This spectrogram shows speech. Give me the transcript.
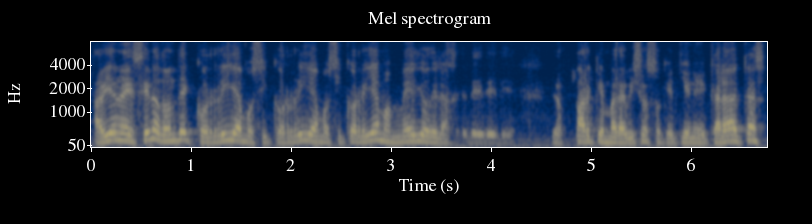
había, una escena, donde corríamos y corríamos y corríamos medio de, las, de los parques maravillosos que tiene Caracas,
